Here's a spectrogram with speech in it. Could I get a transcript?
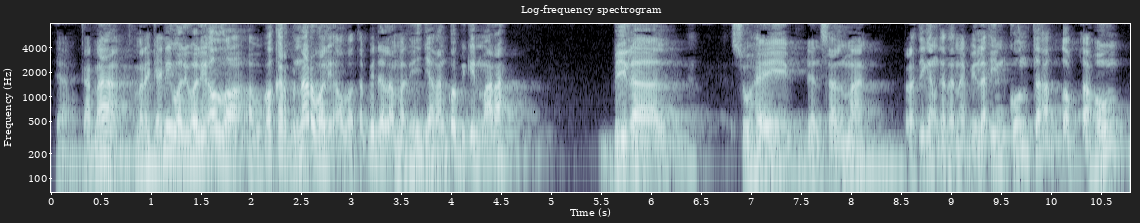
Ya, karena mereka ini wali-wali Allah. Abu Bakar benar wali Allah, tapi dalam hal ini jangan kau bikin marah Bilal, Suhaib dan Salman. Perhatikan kata Nabi, la in kunta aqdabtahum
